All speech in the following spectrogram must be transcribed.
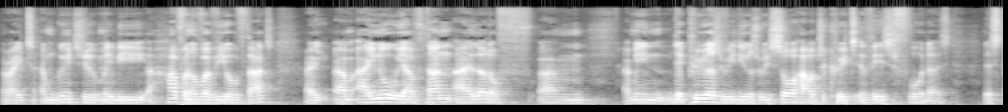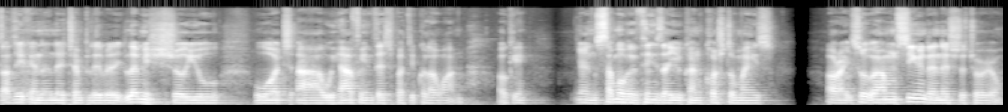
All right, I'm going to maybe have an overview of that. Right, um, I know we have done a lot of, um, I mean, the previous videos we saw how to create these folders, the static and then the template. But let me show you what uh, we have in this particular one. Okay, and some of the things that you can customize all right, so I'm um, see you in the next tutorial.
